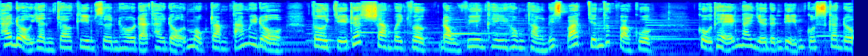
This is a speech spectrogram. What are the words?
Thái độ dành cho Kim Sun Ho đã thay đổi 180 độ, từ chỉ trích sang bên vực, động viên khi hung thần Dispatch chính thức vào cuộc. Cụ thể, ngay giữa đỉnh điểm của scandal,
